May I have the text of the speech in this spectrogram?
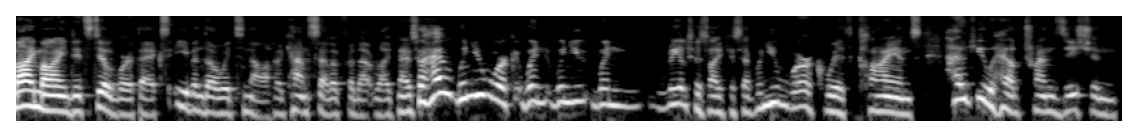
my mind, it's still worth X, even though it's not. I can't sell it for that right now. So how, when you work, when when you when realtors like yourself, when you work with clients, how do you help transition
